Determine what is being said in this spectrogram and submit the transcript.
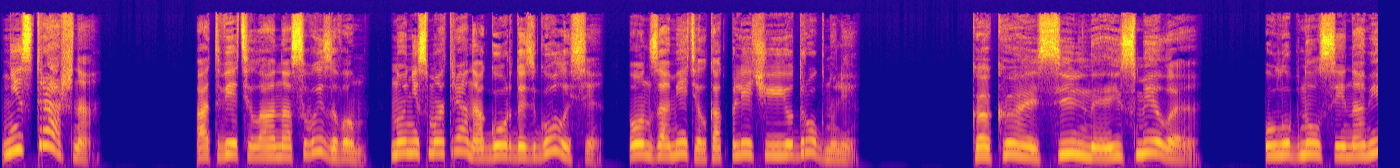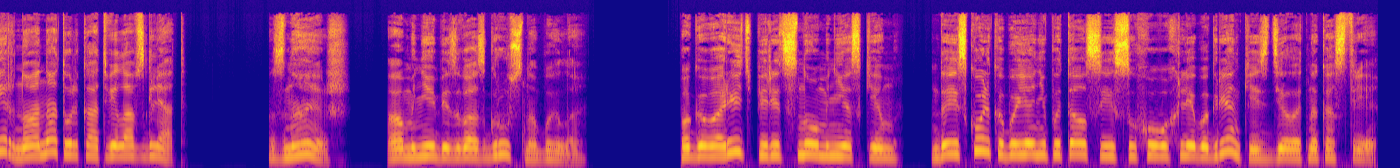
«Не страшно!» Ответила она с вызовом, но, несмотря на гордость в голосе, он заметил, как плечи ее дрогнули. «Какая сильная и смелая!» Улыбнулся Инамир, но она только отвела взгляд. «Знаешь, а мне без вас грустно было. Поговорить перед сном не с кем, да и сколько бы я ни пытался из сухого хлеба гренки сделать на костре,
